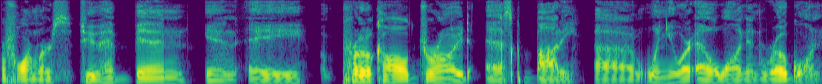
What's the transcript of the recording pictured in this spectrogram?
performers to have been in a protocol droid esque body uh, when you were L1 in Rogue One.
